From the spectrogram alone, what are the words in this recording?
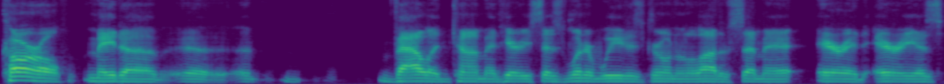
Carl made a, a, a valid comment here. He says winter wheat is grown in a lot of semi-arid areas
